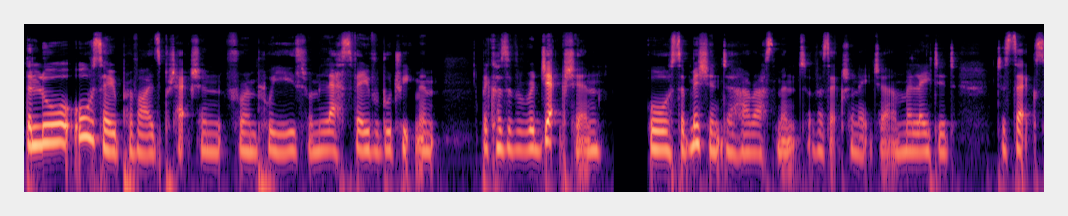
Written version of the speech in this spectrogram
the law also provides protection for employees from less favourable treatment because of a rejection or submission to harassment of a sexual nature and related to sex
